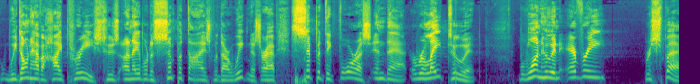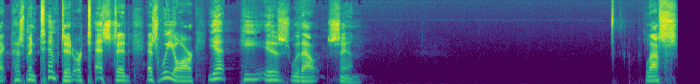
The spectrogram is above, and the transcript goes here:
we don't have a high priest who's unable to sympathize with our weakness or have sympathy for us in that or relate to it, but one who in every respect has been tempted or tested as we are, yet he is without sin. Last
